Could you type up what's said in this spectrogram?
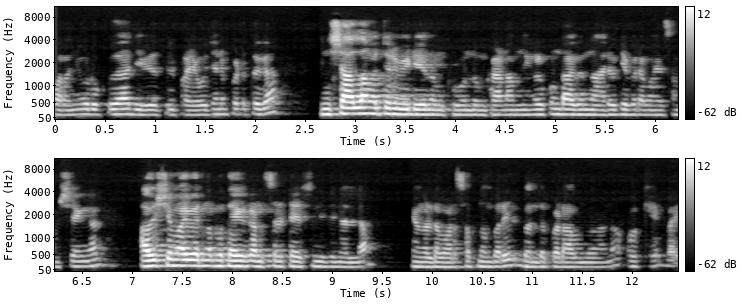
പറഞ്ഞു കൊടുക്കുക ജീവിതത്തിൽ പ്രയോജനപ്പെടുത്തുക. ഇൻഷാല്ല മറ്റൊരു വീഡിയോയിൽ നമുക്ക് വീണ്ടും കാണാം. നിങ്ങൾക്കുണ്ടാകുന്ന ആരോഗ്യപരമായ സംശയങ്ങൾ ആവശ്യമായി വരുന്ന പ്രത്യേക കൺസൾട്ടേഷൻ ഇതിനെല്ലാം ഞങ്ങളുടെ വാട്സപ്പ് നമ്പറിൽ ബന്ധപ്പെടാവുന്നതാണ്. ഓക്കെ ബൈ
